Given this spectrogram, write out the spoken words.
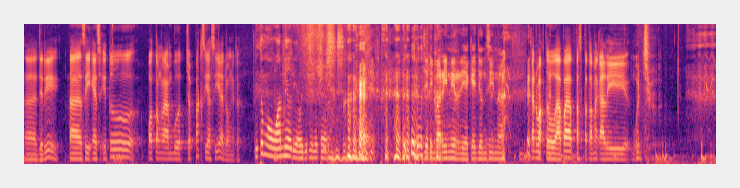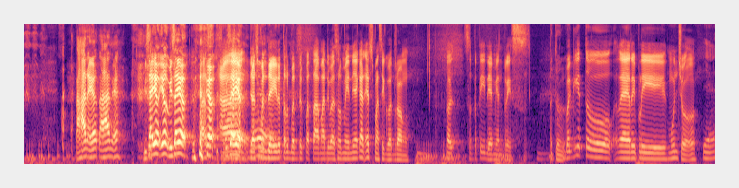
Eh, jadi eh, si Edge itu potong rambut cepak sia-sia dong itu. Itu mau wamil dia wajib militer. Jadi marinir dia kayak John Cena. kan waktu apa pas pertama kali muncul tahan ya, tahan ya. Bisa yuk, yuk, bisa yuk. pas Yuk, bisa eh, yuk. Judgment Day itu terbentuk pertama di WrestleMania kan Edge masih gondrong. Tuh, seperti Damian Priest. betul. Begitu Rhea Ripley muncul, ya.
